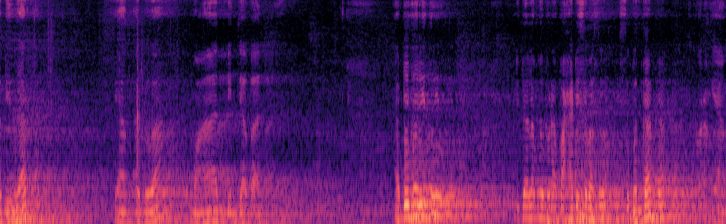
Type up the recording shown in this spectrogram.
Abi Dzar, yang kedua Muad bin Jabal. Abi Dzar itu di dalam beberapa hadis Rasul disebutkan orang yang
